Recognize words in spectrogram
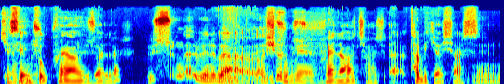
kendimi... Seni çok fena üzerler. Üssünler beni ben Ya, aşarım çok yani. Fena açar. Ya, tabii ki aşarsın. Yani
